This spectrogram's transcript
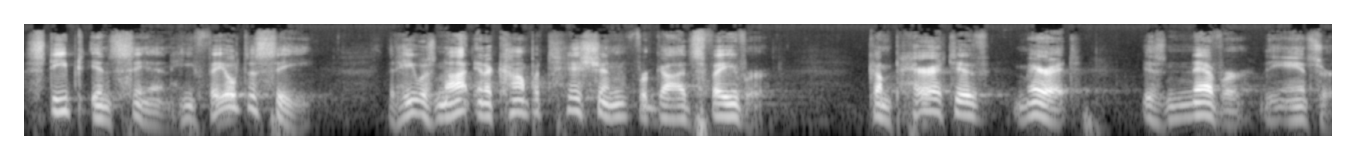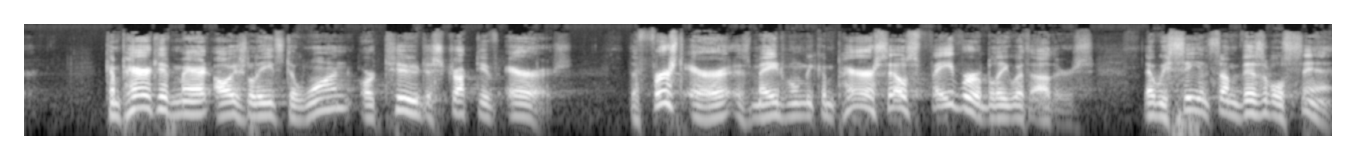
steeped in sin. He failed to see that he was not in a competition for God's favor. Comparative merit is never the answer. Comparative merit always leads to one or two destructive errors. The first error is made when we compare ourselves favorably with others that we see in some visible sin.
